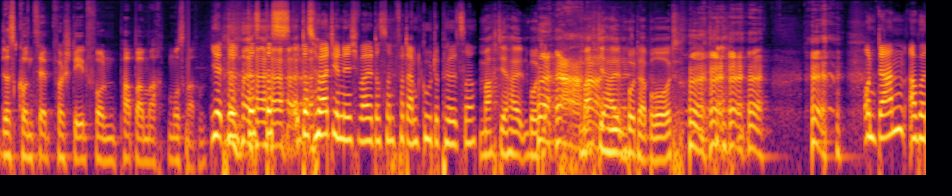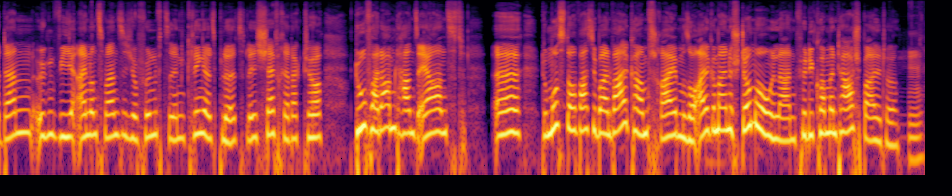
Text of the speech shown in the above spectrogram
das Konzept versteht von Papa macht, muss machen? Ja, d- das, das, das hört ihr nicht, weil das sind verdammt gute Pilze. Mach dir halt ein, Butter mach dir halt ein Butterbrot. Und dann, aber dann irgendwie 21.15 Uhr klingelt's plötzlich, Chefredakteur, du verdammt Hans Ernst, äh, du musst doch was über einen Wahlkampf schreiben, so allgemeine Stimmung, Land, für die Kommentarspalte. Mhm.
